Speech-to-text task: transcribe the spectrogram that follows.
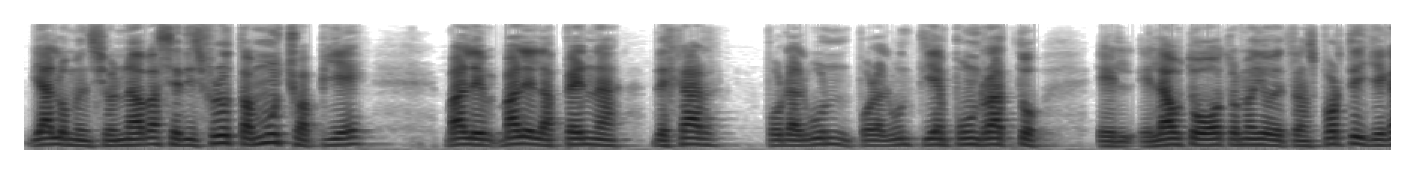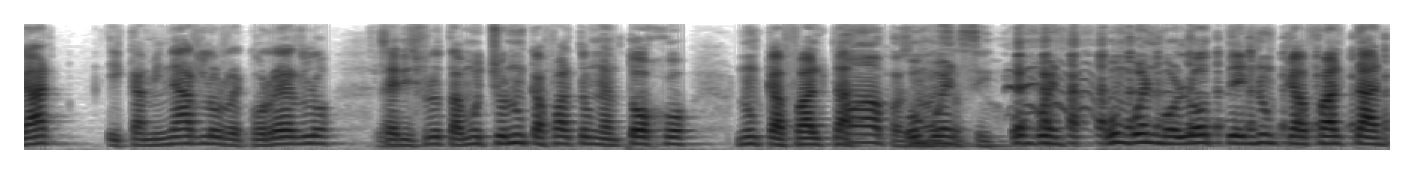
ya lo mencionaba, se disfruta mucho a pie. Vale, vale la pena dejar por algún, por algún tiempo, un rato, el, el auto o otro medio de transporte y llegar y caminarlo, recorrerlo. Se disfruta mucho, nunca falta un antojo, nunca falta pues un, buen, un, buen, un buen molote, nunca faltan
